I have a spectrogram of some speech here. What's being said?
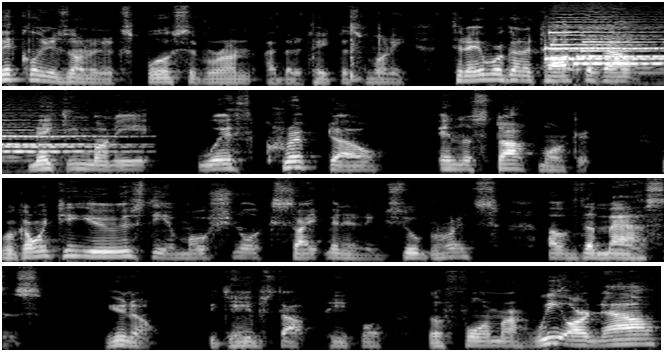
Bitcoin is on an explosive run. I better take this money. Today we're going to talk about making money with crypto in the stock market. We're going to use the emotional excitement and exuberance of the masses. You know, the GameStop people, the former. We are now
